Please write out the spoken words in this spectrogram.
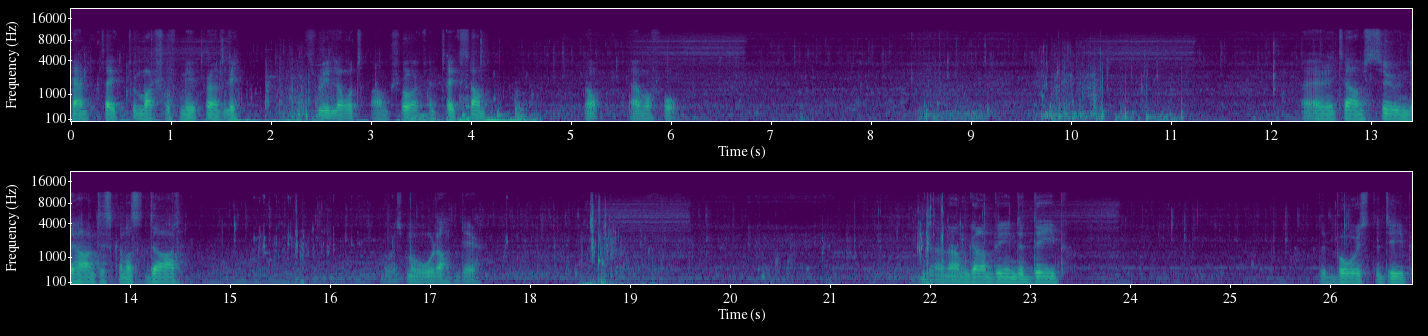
Can't take too much with me apparently. Let's reload, I'm sure I can take some. No, ammo full. Anytime soon the hunt is gonna start. Where's my water? There. Then I'm gonna be in the deep. The bow is too deep.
